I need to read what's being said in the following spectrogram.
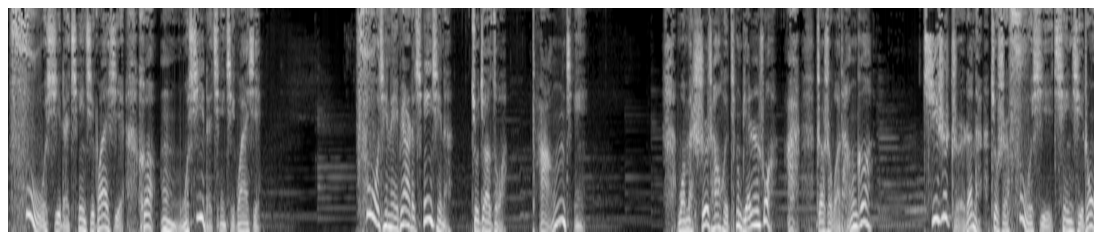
父系的亲戚关系和母系的亲戚关系。父亲那边的亲戚呢？就叫做堂亲。我们时常会听别人说：“哎，这是我堂哥。”其实指的呢，就是父系亲戚中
